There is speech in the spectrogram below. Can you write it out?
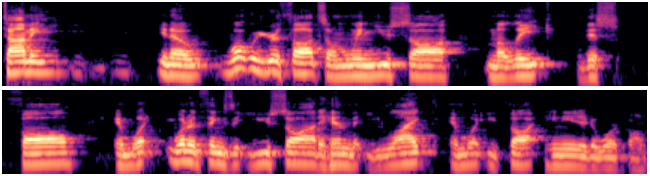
Tommy, you know, what were your thoughts on when you saw Malik this fall, and what what are the things that you saw out of him that you liked, and what you thought he needed to work on?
